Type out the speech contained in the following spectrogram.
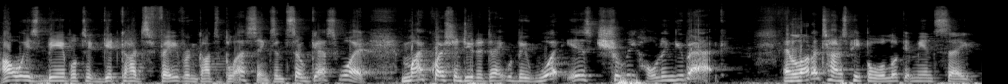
Always be able to get God's favor and God's blessings. And so guess what? My question to you today would be, what is truly holding you back? And a lot of times people will look at me and say,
